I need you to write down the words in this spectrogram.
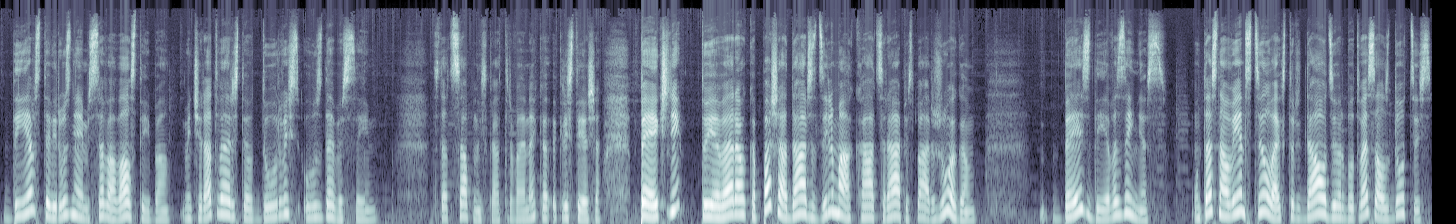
Dievs tevi ir uzņēmis savā valstībā. Viņš ir atvēris tev durvis uz debesīm. Tas tāds sapnis katra, vai ne, kristieša. Pēkšņi tu ievēro, ka pašā dārza dziļumā kāds rēpjas pāri žogam, bez Dieva ziņas. Un tas nav viens cilvēks, tur ir daudzi, varbūt vesels ducis,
